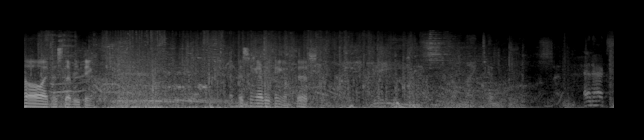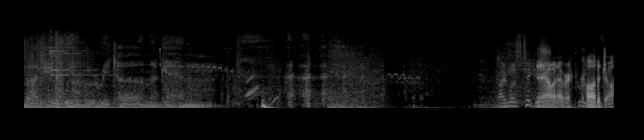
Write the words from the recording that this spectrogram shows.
Oh, I missed everything. I'm missing everything, I'm pissed. Excellent will return again. Yeah, whatever. Call it a draw.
